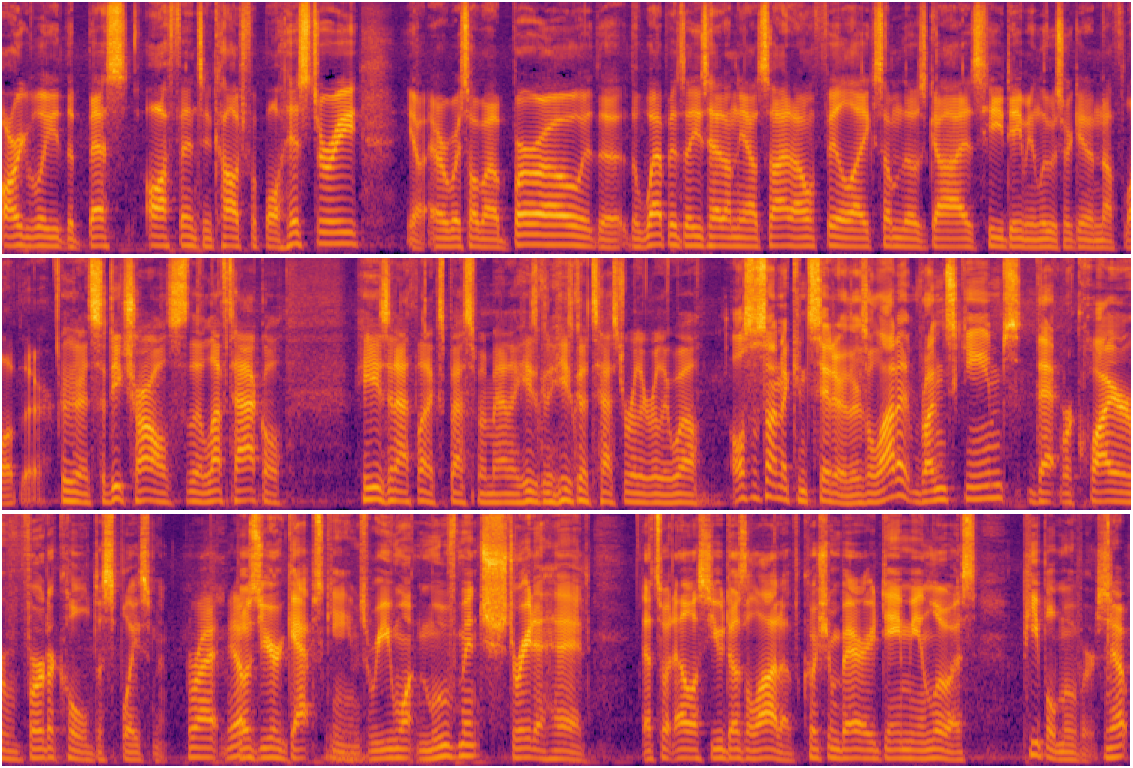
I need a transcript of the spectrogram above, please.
arguably the best offense in college football history. You know, everybody's talking about Burrow, the the weapons that he's had on the outside. I don't feel like some of those guys, he, Damien Lewis, are getting enough love there. Ooh, Saahdiq Charles, the left tackle, he's an athletic specimen, man. He's gonna he's gonna test really, really well. Also, something to consider there's a lot of run schemes that require vertical displacement. Right. Yep. Those are your gap schemes where you want movement straight ahead. That's what LSU does a lot of. Cushenberry, Damien Lewis, people movers. Yep.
